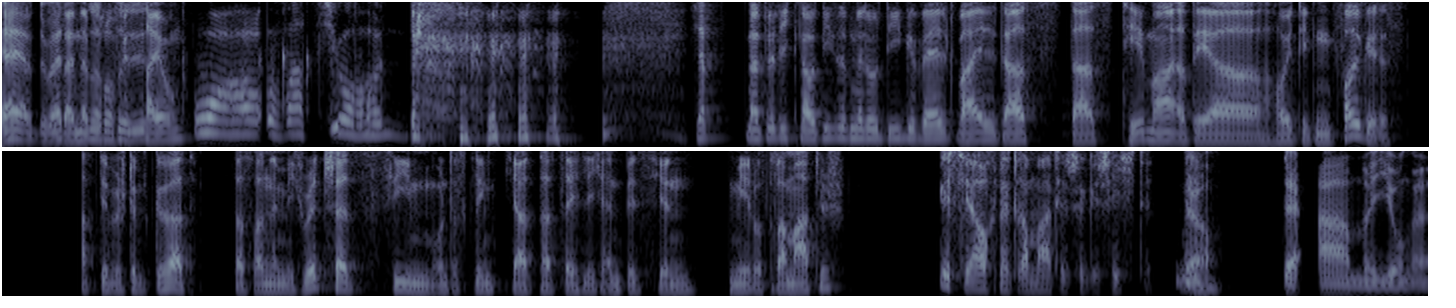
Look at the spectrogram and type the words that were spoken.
Ja, ja, du Zu deiner Prophezeiung? Wow, Ovation. Ich habe natürlich genau diese Melodie gewählt, weil das das Thema der heutigen Folge ist. Habt ihr bestimmt gehört. Das war nämlich Richards Theme und das klingt ja tatsächlich ein bisschen melodramatisch. Ist ja auch eine dramatische Geschichte. Ja, der arme Junge.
